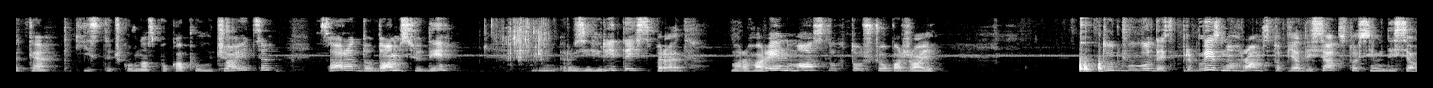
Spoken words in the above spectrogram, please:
Таке кістечко в нас поки виходить. Зараз додам сюди розігрітий спред. Маргарин, масло, хто що бажає. Тут було десь приблизно грам 150-170.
